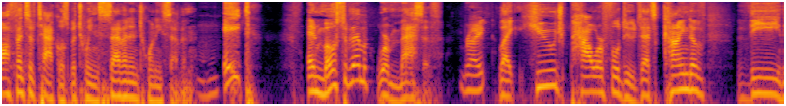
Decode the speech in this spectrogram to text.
offensive tackles between seven and 27. Eight. And most of them were massive Right. like huge, powerful dudes. That's kind of the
